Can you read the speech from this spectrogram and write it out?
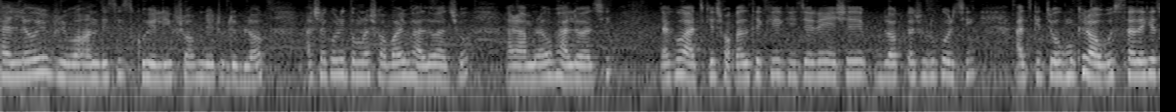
হ্যালো এভরিওয়ান দিস ইজ কুয়েলি from day to day blog আশা করি তোমরা সবাই ভালো আছো আর আমরাও ভালো আছি। দেখো, আজকে সকাল থেকে কিচেনে এসে ব্লগটা শুরু করছি। আজকে চোখ মুখের অবস্থা দেখেছ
